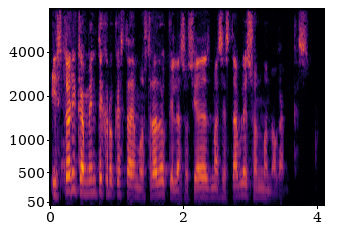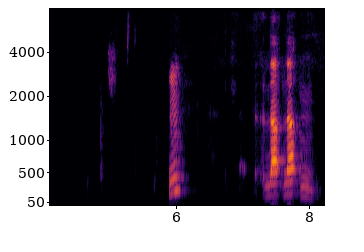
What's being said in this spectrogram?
históricamente creo que está demostrado que las sociedades más estables son monogámicas. ¿Mm? No, no. Mm.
